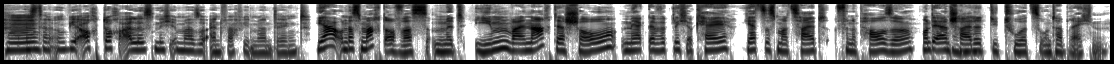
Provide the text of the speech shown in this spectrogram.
Mhm. Ist dann irgendwie auch doch alles nicht immer so einfach, wie man denkt. Ja, und das macht auch was mit ihm, weil nach der Show merkt er wirklich, okay, jetzt ist mal Zeit für eine Pause und er entscheidet, mhm. die Tour zu unterbrechen.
